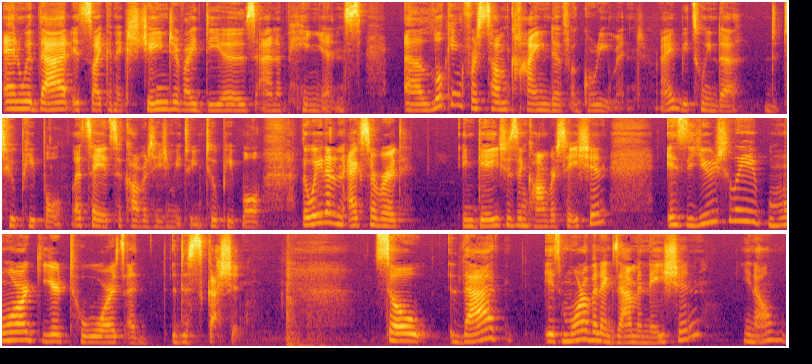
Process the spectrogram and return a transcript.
And with that, it's like an exchange of ideas and opinions, uh, looking for some kind of agreement, right, between the, the two people. Let's say it's a conversation between two people. The way that an extrovert engages in conversation is usually more geared towards a, discussion so that is more of an examination, you know,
